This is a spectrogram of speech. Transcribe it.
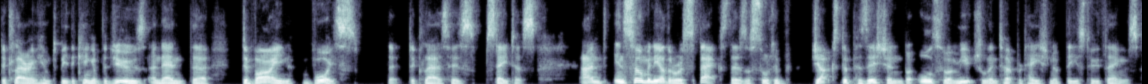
declaring him to be the king of the jews and then the divine voice that declares his status and in so many other respects there's a sort of juxtaposition, but also a mutual interpretation of these two things.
